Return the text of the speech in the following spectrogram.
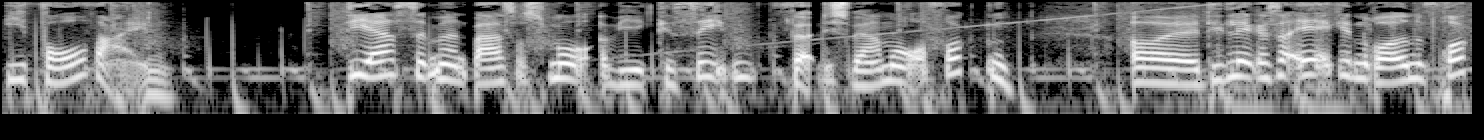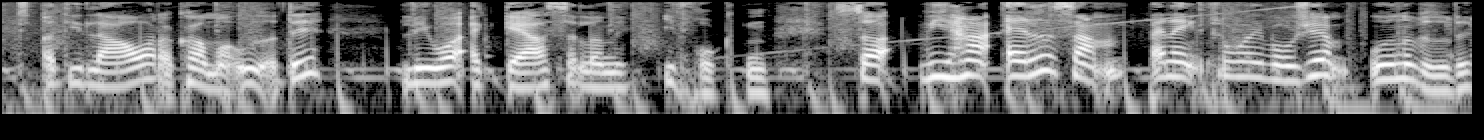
i forvejen. De er simpelthen bare så små, at vi ikke kan se dem, før de sværmer over frugten. Og øh, de lægger så æg i den rådne frugt, og de larver, der kommer ud af det, lever af gærcellerne i frugten. Så vi har alle sammen bananfluer i vores hjem, uden at vide det.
